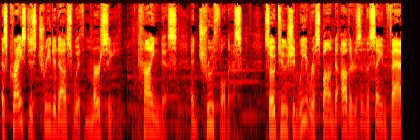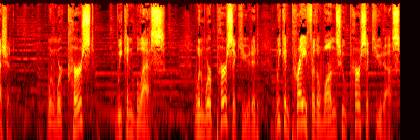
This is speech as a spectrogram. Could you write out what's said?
As Christ has treated us with mercy, kindness, and truthfulness, so too should we respond to others in the same fashion. When we're cursed, we can bless. When we're persecuted, we can pray for the ones who persecute us.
